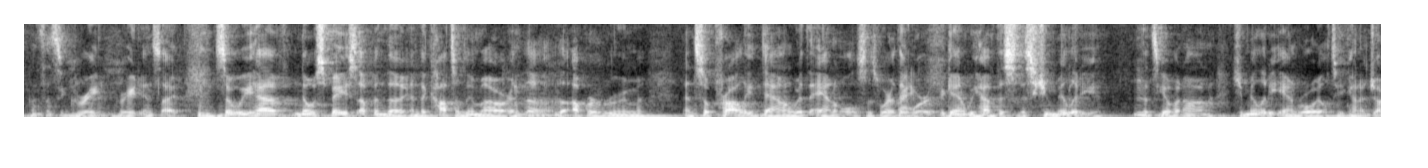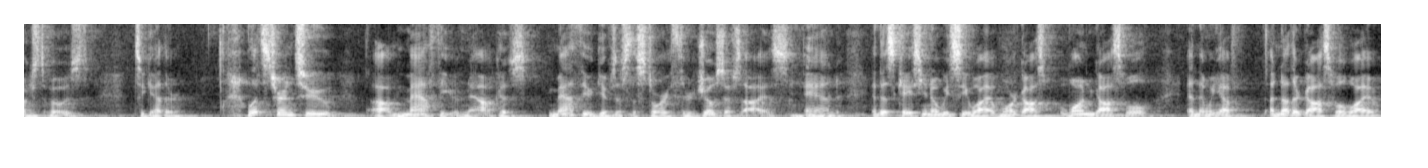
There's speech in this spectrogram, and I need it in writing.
That's, that's a great, great insight. Mm-hmm. So we have no space up in the in the kataluma or in the, the upper room and so probably down with the animals is where they right. were. Again, we have this this humility mm-hmm. that's going on, humility and royalty kind of juxtaposed mm-hmm. together. Let's turn to uh, Matthew now, because Matthew gives us the story through Joseph's eyes, and in this case, you know, we see why more gospel, one gospel, and then we have another gospel. Why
